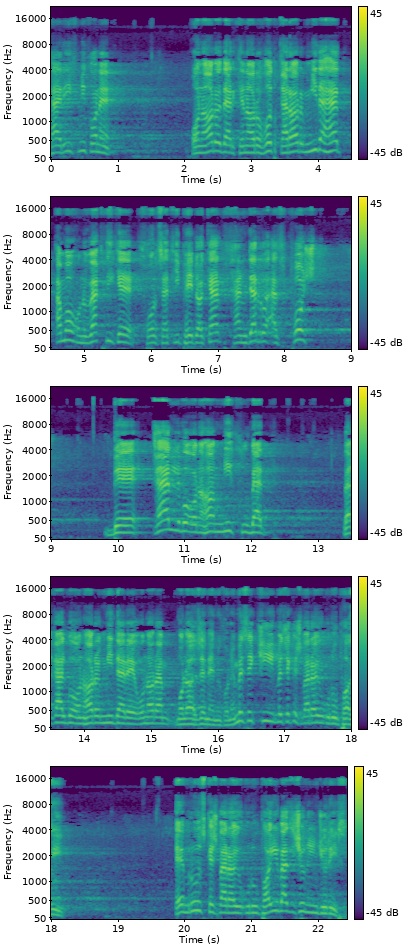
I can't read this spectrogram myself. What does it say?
تعریف می‌کنه. اونها رو در کنار خود قرار می‌دهد اما اون وقتی که فرصتی پیدا کرد خنجر رو از پشت به قلب اونها میکوبد. و قلب اونها رو میدره اونها رو هم ملاحظه نمی‌کنه. مثل کی؟ مثل کشورهای اروپایی. امروز کشورهای اروپایی بعضیشون اینجوریست.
